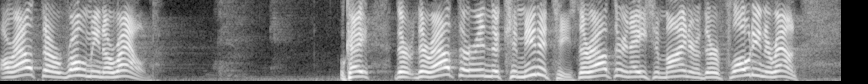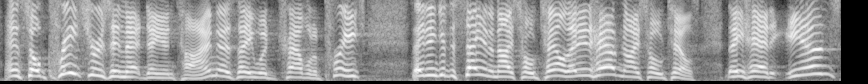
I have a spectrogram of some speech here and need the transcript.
are out there roaming around. Okay? They're, they're out there in the communities, they're out there in Asia Minor, they're floating around. And so, preachers in that day and time, as they would travel to preach, they didn't get to stay in a nice hotel. They didn't have nice hotels. They had inns,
